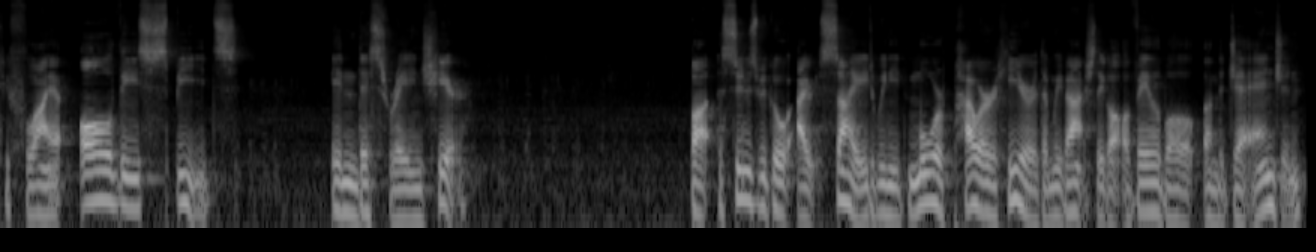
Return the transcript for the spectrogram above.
to fly at all these speeds in this range here. But as soon as we go outside, we need more power here than we've actually got available on the jet engine.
